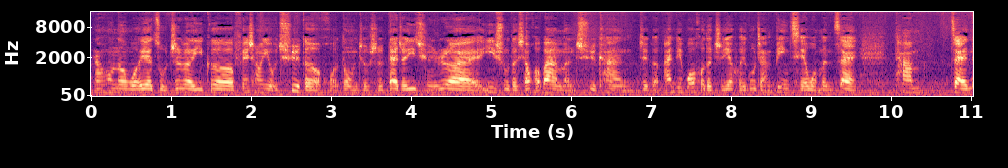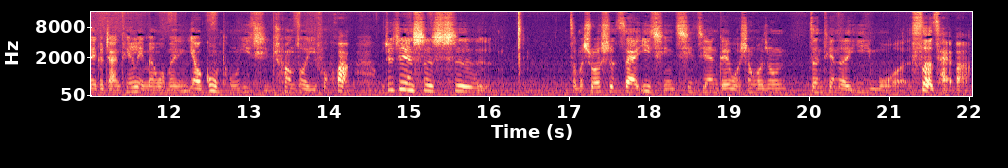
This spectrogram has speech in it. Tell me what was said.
然后呢，我也组织了一个非常有趣的活动，就是带着一群热爱艺术的小伙伴们去看这个 Andy Warhol 的职业回顾展，并且我们在他。在那个展厅里面，我们要共同一起创作一幅画。我觉得这件事是怎么说？是在疫情期间给我生活中增添了一抹色彩吧。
